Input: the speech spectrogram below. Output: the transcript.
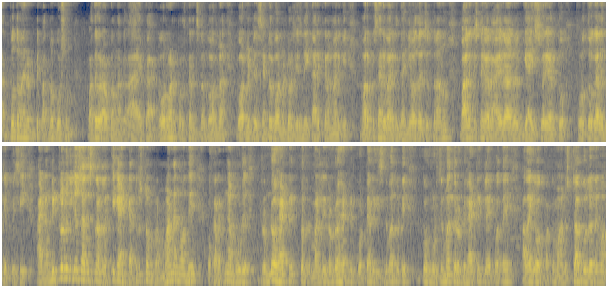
అద్భుతమైనటువంటి పద్మభూషణ్ పదవి రావడం నాకు ఆ యొక్క గౌరవాన్ని పురస్కరించడం గవర్నమెంట్ గవర్నమెంట్ సెంట్రల్ గవర్నమెంట్ వారు చేసిన ఈ కార్యక్రమానికి మరొకసారి వారికి ధన్యవాదాలు చెప్తున్నాను. బాలకృష్ణ గారు ఆయురారోగ్య ఐశ్వర్యాలతో తోడతోగాలని చెప్పేసి ఆయన అన్నింటిలోనూ విజయం సాధిస్తున్నారు. లక్కీగా ఆయనకి అదృష్టం బ్రహ్మాండంగా ఉంది. ఒక రకంగా మూడు రెండో హ్యాట్రిక్ మళ్ళీ రెండో హ్యాట్రిక్ కొట్టారు. ఈ సినిమాతోటి ఇంకో మూడు సినిమాలతో రెండు హ్యాట్రిక్లు అయిపోతాయి. అలాగే ఒక పక్క అనుష్టాబుల్లోనేమో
